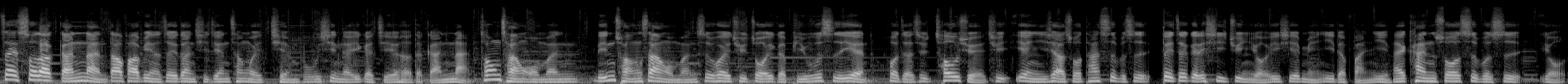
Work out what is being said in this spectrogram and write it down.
在受到感染到发病的这一段期间，称为潜伏性的一个结核的感染。通常我们临床上我们是会去做一个皮肤试验，或者去抽血去验。验一下，说他是不是对这个细菌有一些免疫的反应，来看说是不是有。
